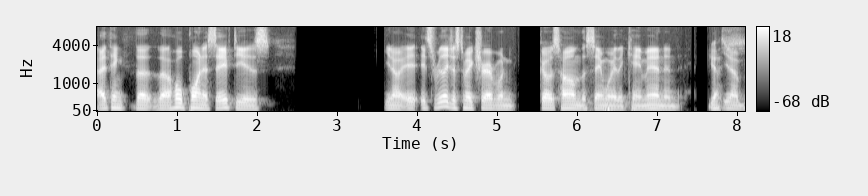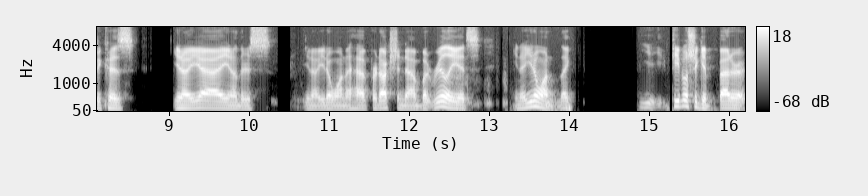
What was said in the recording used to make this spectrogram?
i think the the whole point of safety is you know it, it's really just to make sure everyone goes home the same way they came in and Yes. you know because you know yeah you know there's you know you don't want to have production down but really it's you know you don't want like people should get better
